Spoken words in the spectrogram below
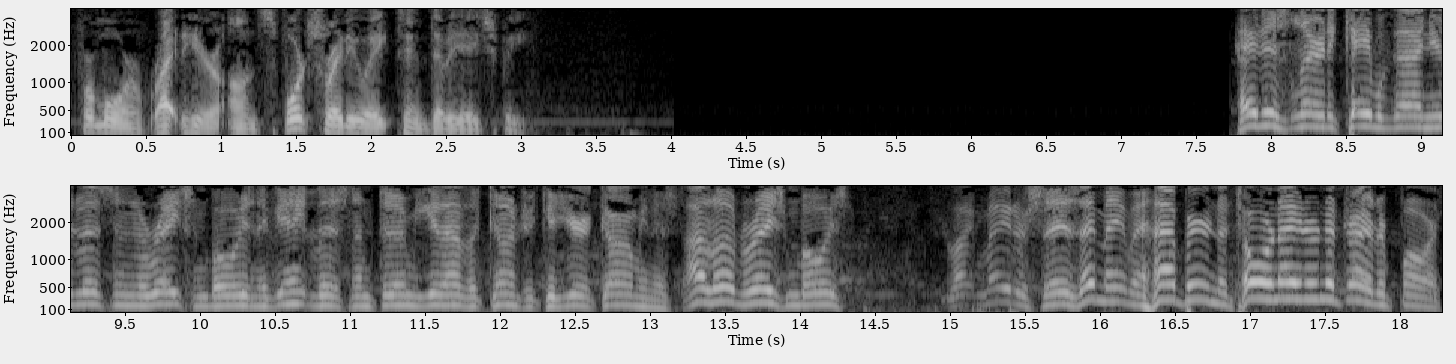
for more right here on Sports Radio 810 WHB. Hey, this is Larry the Cable Guy, and you're listening to Racing Boys. And if you ain't listening to them, you get out of the country because you're a communist. I love the Racing Boys. Like Mater says, they make me happier than a tornado in a trailer park.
